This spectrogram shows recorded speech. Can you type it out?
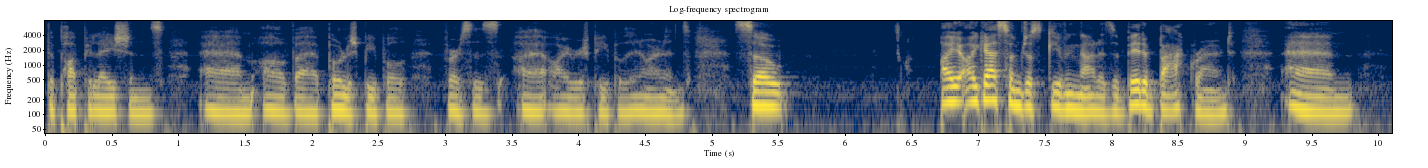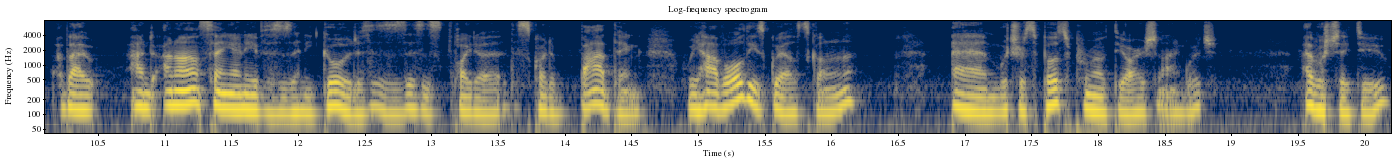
the populations um, of uh, Polish people versus uh, Irish people in Ireland. So I, I guess I'm just giving that as a bit of background um, about and, and I'm not saying any of this is any good. This is this is quite a this is quite a bad thing. We have all these Gaelscoil, um, which are supposed to promote the Irish language, uh, which they do.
